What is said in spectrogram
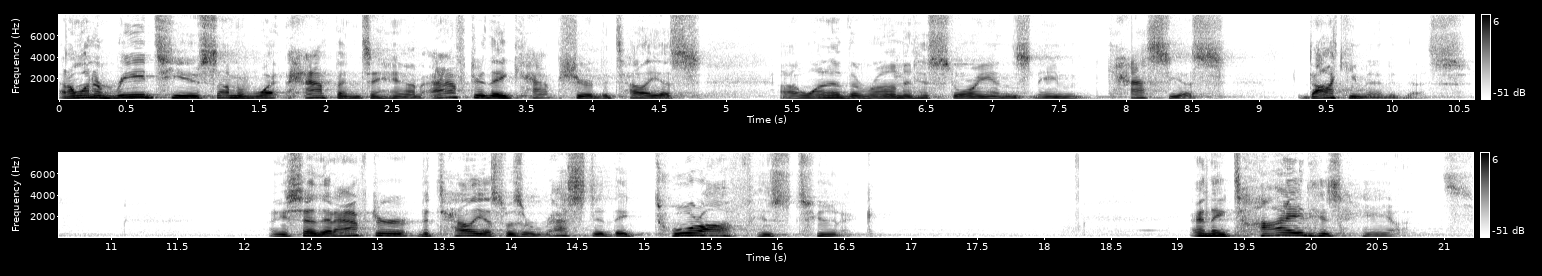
And I want to read to you some of what happened to him after they captured Vitellius. Uh, one of the Roman historians named Cassius documented this. And he said that after Vitellius was arrested, they tore off his tunic and they tied his hands.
